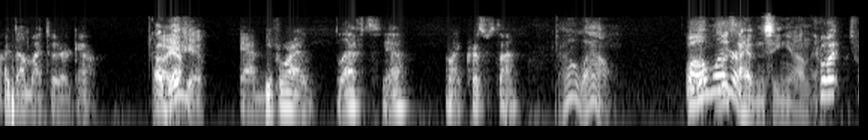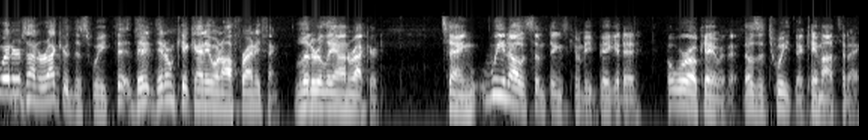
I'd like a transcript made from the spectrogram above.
I done my Twitter account. Oh, Oh, did yeah? you? Yeah, before I left. Yeah, like Christmas time. Oh wow. Well, Well, no wonder listen, I haven't seen you on there. Twitter's on record this week. They, they, they don't kick anyone off for anything. Literally on record, saying we know some things can be bigoted, but we're okay with it. That was a tweet that came out today.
